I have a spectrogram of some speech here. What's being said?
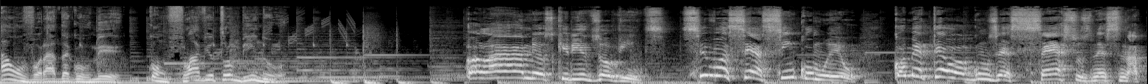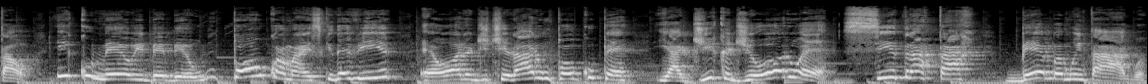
Alvorada Gourmet com Flávio Trombino. Olá, meus queridos ouvintes. Se você, assim como eu, cometeu alguns excessos nesse Natal e comeu e bebeu um pouco a mais que devia, é hora de tirar um pouco o pé. E a dica de ouro é se hidratar beba muita água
